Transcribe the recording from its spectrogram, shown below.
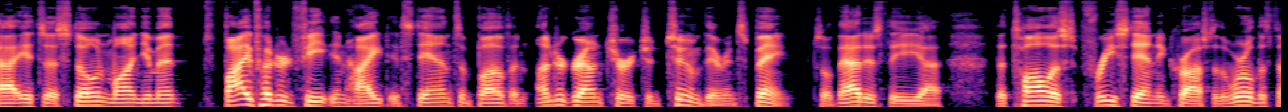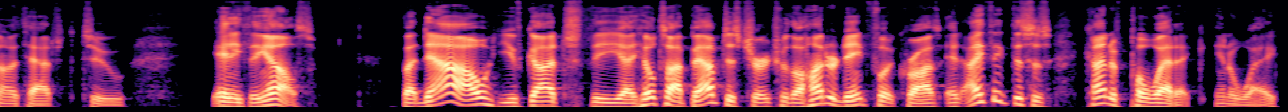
Uh, it's a stone monument, 500 feet in height. It stands above an underground church and tomb there in Spain. So that is the uh, the tallest freestanding cross of the world that's not attached to anything else. But now you've got the uh, Hilltop Baptist Church with a 108 foot cross, and I think this is kind of poetic in a way.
